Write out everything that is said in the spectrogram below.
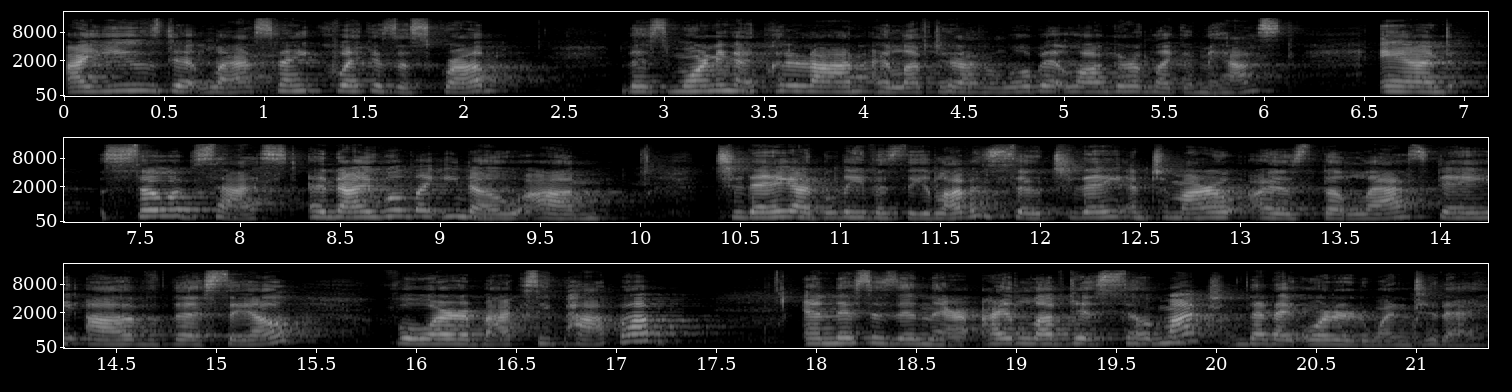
I used it last night quick as a scrub. This morning I put it on, I left it on a little bit longer like a mask and so obsessed. And I will let you know, um, today I believe is the 11th. So today and tomorrow is the last day of the sale for Boxy Pop-Up and this is in there. I loved it so much that I ordered one today.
